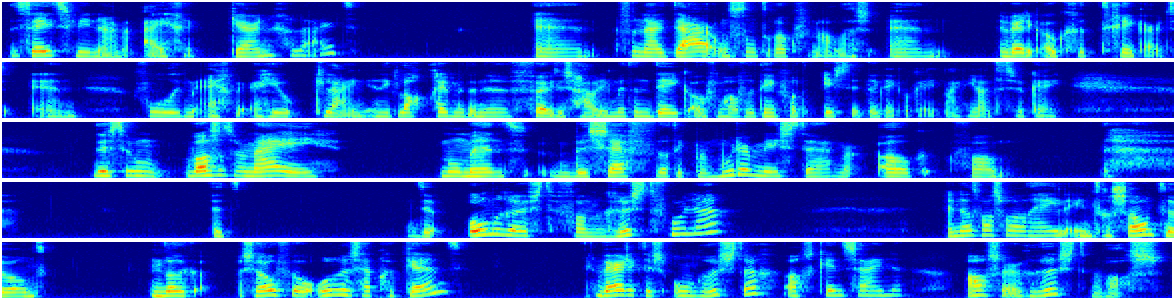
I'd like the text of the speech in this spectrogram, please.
steeds meer naar mijn eigen kern geleid. En vanuit daar ontstond er ook van alles. En werd ik ook getriggerd. En voelde ik me echt weer heel klein. En ik lag op een gegeven moment in een foetushouding met een deken over mijn hoofd. Ik denk, wat is dit? Ik denk, oké, het maakt niet uit, het is oké. Dus toen was het voor mij moment besef dat ik mijn moeder miste. Maar ook van het de onrust van rust voelen. En dat was wel een hele interessante, want omdat ik zoveel onrust heb gekend, werd ik dus onrustig als kind zijnde als er rust was.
